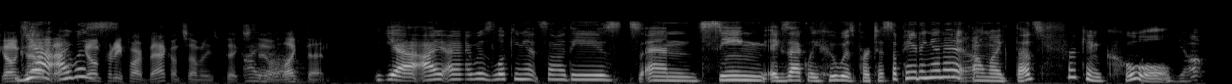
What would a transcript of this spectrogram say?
Going Yeah, kinda, I going pretty far back on some of these picks too. I, know. like that. Yeah, I, I was looking at some of these and seeing exactly who was participating in it. Yeah. I'm like, that's freaking cool. Yup.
